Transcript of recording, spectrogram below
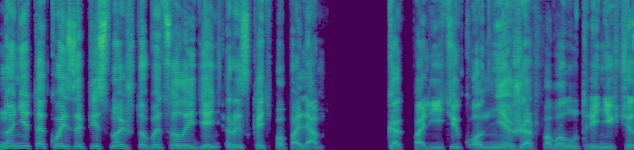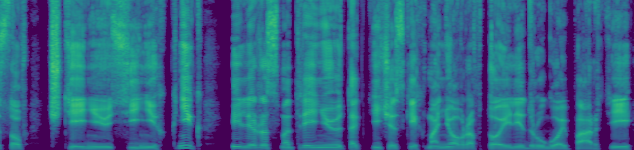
но не такой записной, чтобы целый день рыскать по полям. Как политик он не жертвовал утренних часов чтению синих книг или рассмотрению тактических маневров той или другой партии.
